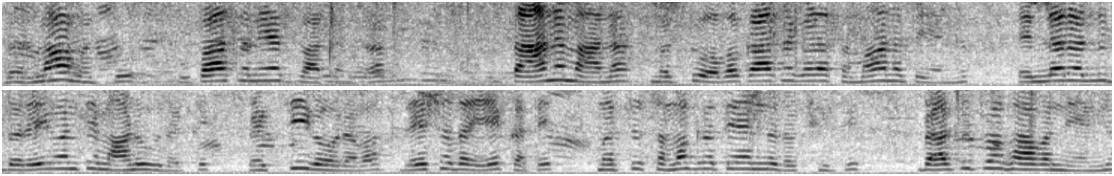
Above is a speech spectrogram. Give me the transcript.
ಧರ್ಮ ಮತ್ತು ಉಪಾಸನೆಯ ಸ್ವಾತಂತ್ರ್ಯ, ಸ್ಥಾನಮಾನ ಮತ್ತು ಅವಕಾಶಗಳ ಸಮಾನತೆಯನ್ನು ಎಲ್ಲರಲ್ಲೂ ದೊರೆಯುವಂತೆ ಮಾಡುವುದಕ್ಕೆ ವ್ಯಕ್ತಿ ಗೌರವ, ದೇಶದ ಏಕತೆ ಮತ್ತು ಸಮಗ್ರತೆಯನ್ನು ರಕ್ಷಿಸಿ ಭ್ರಾತೃತ್ವ ಭಾವನೆಯನ್ನು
